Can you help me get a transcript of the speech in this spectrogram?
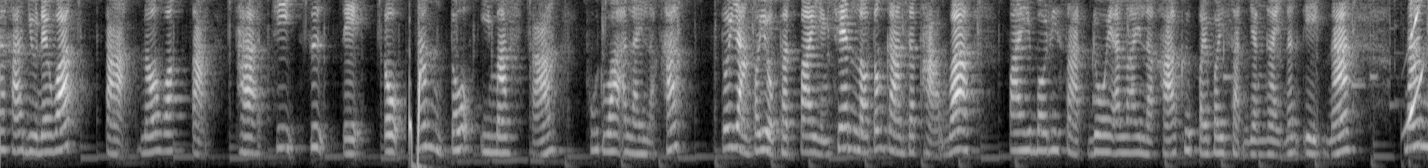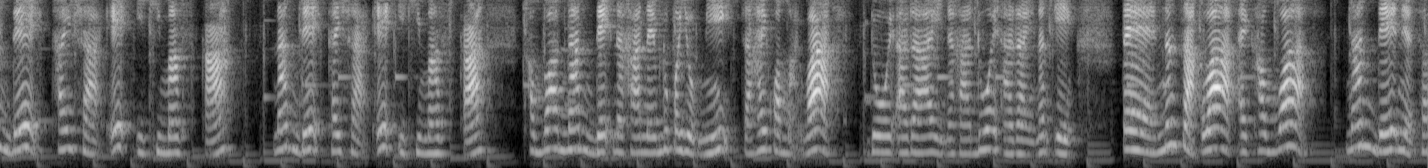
นะคะ อยู่ในวรรคตะเนาะวรรคตะทาจิซึเตโตนั่นโตอิมาสกาพูดว่าอะไรล่ะคะ ตัวอย่างประโยคถัดไปอย่างเช่น เราต้องการจะถามว่าไปบริษัทโดยอะไรล่ะคะ คือไปบริษัทยังไงนั่นเองนะนั่นเดไคชาเอะอิคิมัสกานั่นเดไคชาเอะอิคิมัสกา คำว่านั่นเดะนะคะ ในรูปประโยคนี้จะให้ความหมายว่า โดยอะไรนะคะ ด้วยอะไรนั่นเอง แต่เนื่องจากว่าไอ้คำว่านั่นเดะเนี่ยจะ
